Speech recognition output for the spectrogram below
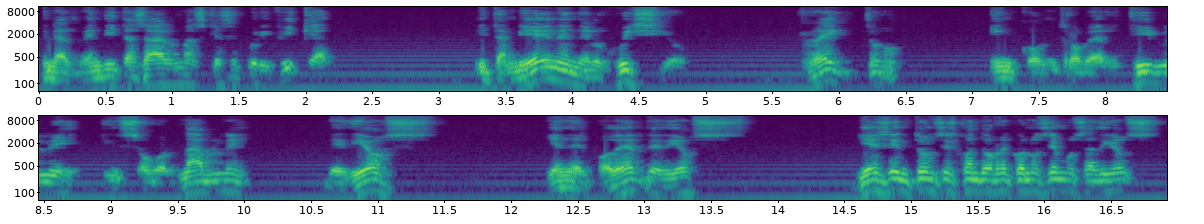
en las benditas almas que se purifican y también en el juicio recto, incontrovertible, insobornable de Dios y en el poder de Dios. Y es entonces cuando reconocemos a Dios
